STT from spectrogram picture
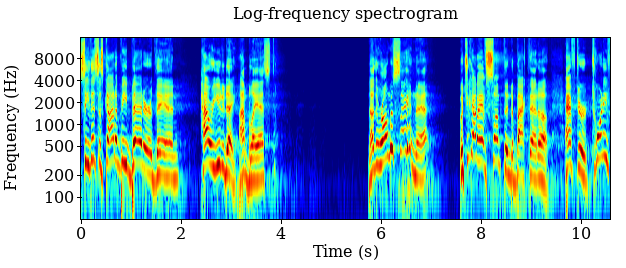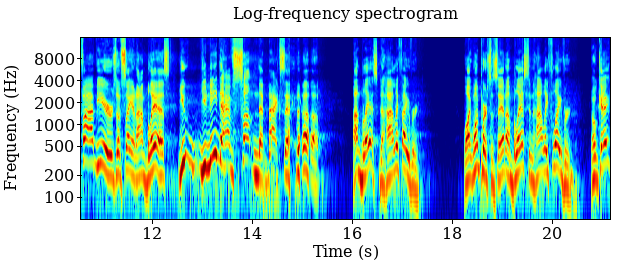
See, this has got to be better than, How are you today? I'm blessed. Nothing wrong with saying that, but you got to have something to back that up. After 25 years of saying, I'm blessed, you, you need to have something that backs that up. I'm blessed and highly favored. Like one person said, I'm blessed and highly flavored. Okay?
